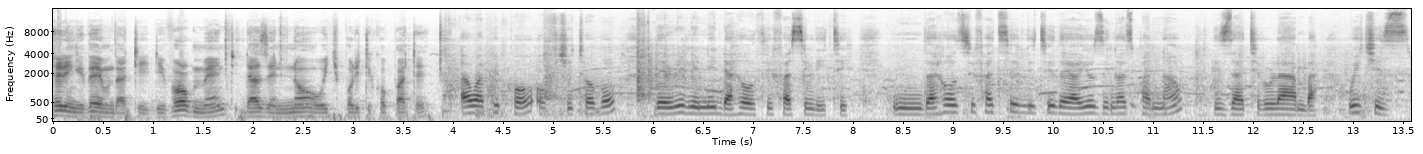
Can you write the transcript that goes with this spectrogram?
telling them that the development doesn't know which political party Our people of Chitobo, they really need a healthy facility. Mm, The healthy facility they are using as per now is at Rulamba, which is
